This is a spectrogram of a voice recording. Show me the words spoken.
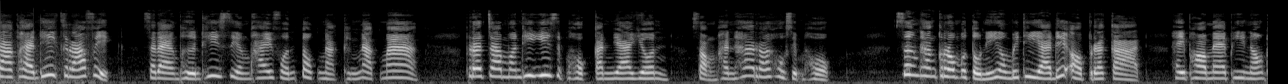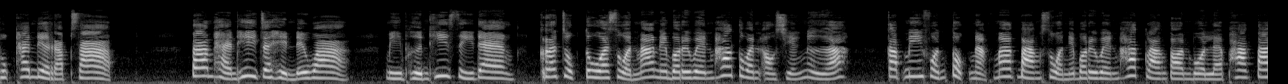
จากแผนที่กราฟิก แสดงพื้นที่เสี่ยงภัยฝนตกหนักถึงหนักมาก ประจำวันที่ 26 กันยายน 2566 ซึ่งทางกรมอุตุนิยมวิทยาได้ออกประกาศ ให้พ่อแม่พี่น้องทุกท่านได้รับทราบ ตามแผนที่จะเห็นได้ว่า มีพื้นที่สีแดง กระจุกตัวส่วนมากในบริเวณภาคตะวันออกเฉียงเหนือ กับมีฝนตกหนักมากบางส่วนในบริเวณภาคกลางตอนบนและภาคใต้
